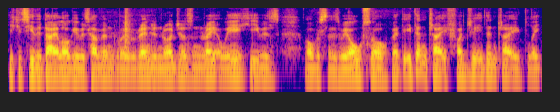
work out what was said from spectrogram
you could see the dialogue he was having with Brendan Rodgers, and right away he was obviously, as we all saw, but he didn't try to fudge it. He didn't try to like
